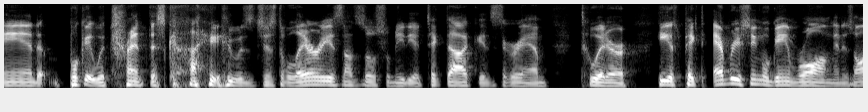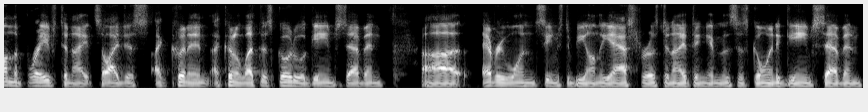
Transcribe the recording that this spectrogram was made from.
and book it with Trent. This guy who was just hilarious on social media TikTok, Instagram, Twitter. He has picked every single game wrong and is on the Braves tonight. So I just I couldn't I couldn't let this go to a game seven. Uh, everyone seems to be on the Astros tonight, thinking this is going to game seven.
